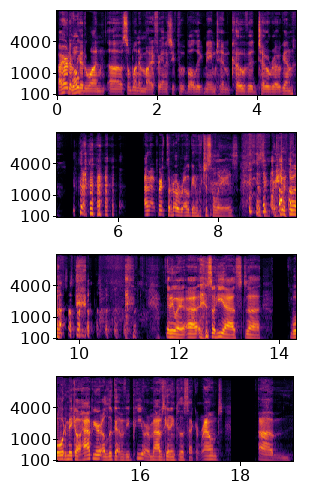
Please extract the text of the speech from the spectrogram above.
I heard Well- a good one. Uh, someone in my fantasy football league named him COVID Toe Rogan. I- I've heard throw Rogan, which is hilarious. That's a great one. anyway, uh, so he asks, uh, what would make y'all happier, a Luka MVP or Mavs getting to the second round? Um,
